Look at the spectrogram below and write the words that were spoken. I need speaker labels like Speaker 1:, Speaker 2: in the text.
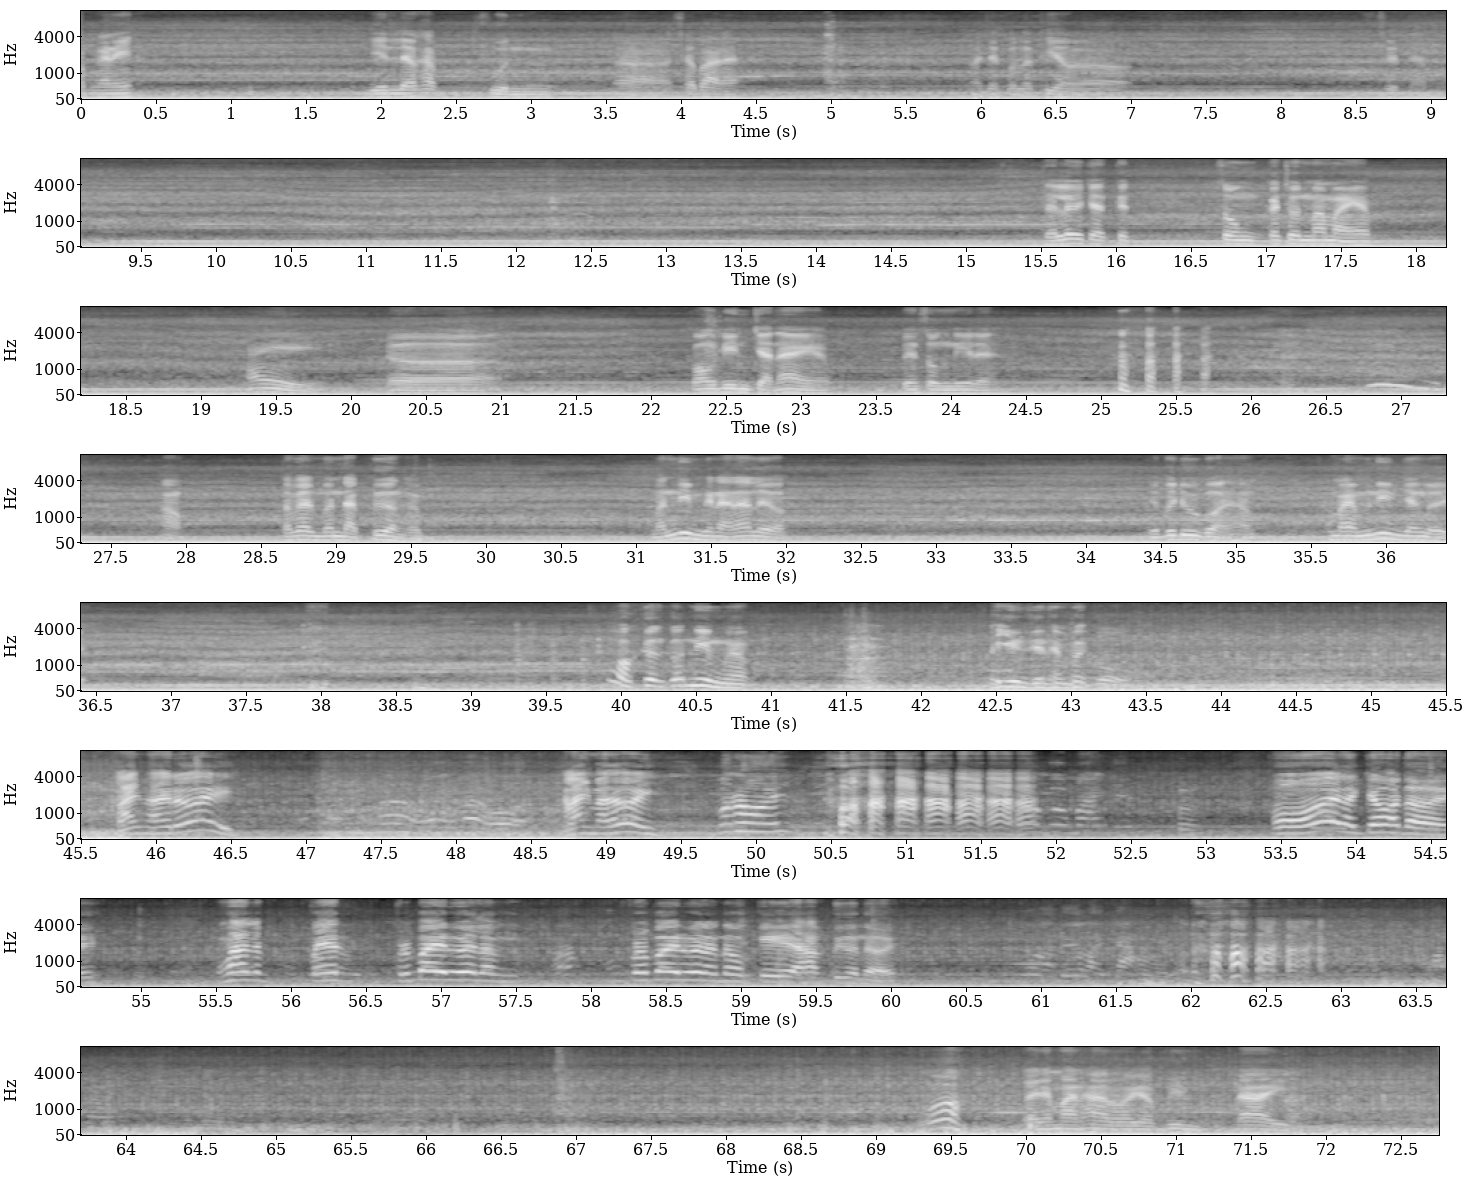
Speaker 1: ครับงานนี้ เย็นแล้วครับฝุ่นชาวบ้านนะมาจากคนละเที่ยวเสร็จนะครับแต่เลยจะกระส่งกระชนมาใหม่ครับ ให้กองดินจัดให้ครับ เป็นทรงนี้เลยอ้าวทำไมเหมือนดับเครื่องครับ มันนิ่มขนาดนั้นเลยเหรอ เดี๋ยวไปดูก่อนครับทำไมมันนิ่มจังเลยโอ้เครื่องก็นิ่มครับได้ยินเสียงแฮมเบอร์โกคลายมาเลยคลายมาเลย
Speaker 2: มาเลย
Speaker 1: โอ้ยลังโจ้เลย มาเป็นประใบด้วยลังประใบด้วยลังโนเกะห้ามเตือนเลย โอ้ได้ประมาณห้าร้อยครับวิ่งได้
